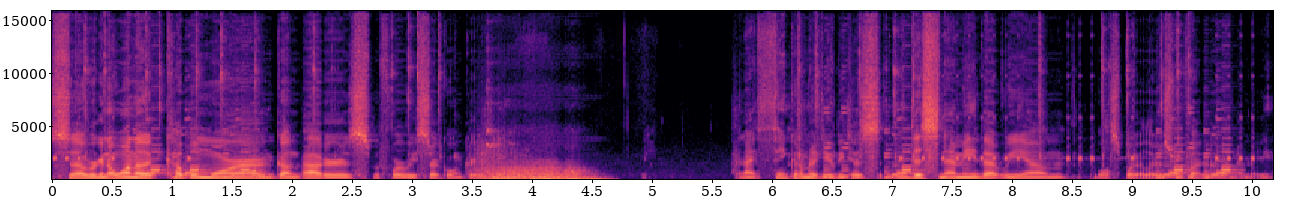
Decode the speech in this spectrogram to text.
So we're gonna want a couple more gunpowders before we start going crazy. And I think what I'm gonna do, because this Nemi that we, um, well, spoilers, we fight another Nemi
